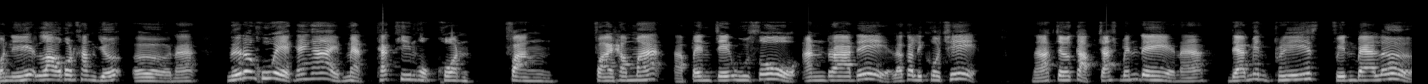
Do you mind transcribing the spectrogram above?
วันนี้เล่าค่อนข้างเยอะเออนะเนื้อเรื่องคู่เอกง่ายๆ แมตช์แท็กทีม 6 คน ฝั่ง ฝ่ายธรรมะอะเป็นเจอูโซ อันดราเด แล้วก็ลิโคเช่นะเจอกับจัสเบนเดย์นะเดมินพรีสฟินแบลเลอร์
